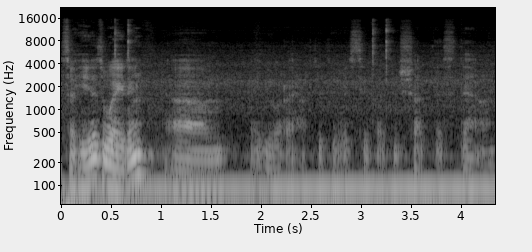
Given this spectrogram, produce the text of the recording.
So he is waiting. Um, maybe what I have to do is see if I can shut this down.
